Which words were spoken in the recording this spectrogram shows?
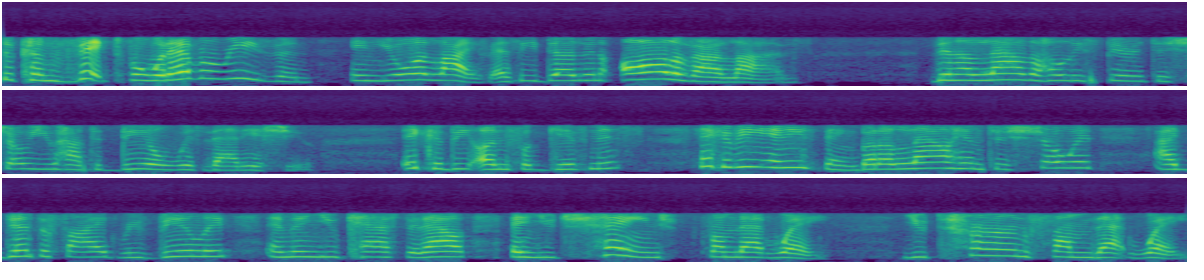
to convict for whatever reason in your life, as He does in all of our lives, then allow the Holy Spirit to show you how to deal with that issue. It could be unforgiveness, it could be anything, but allow Him to show it, identify it, reveal it, and then you cast it out and you change from that way. You turn from that way.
